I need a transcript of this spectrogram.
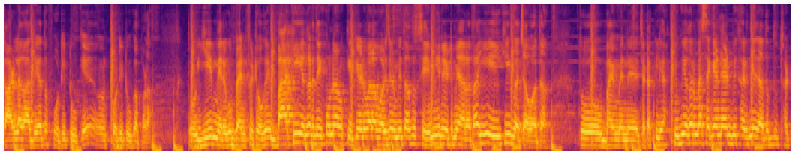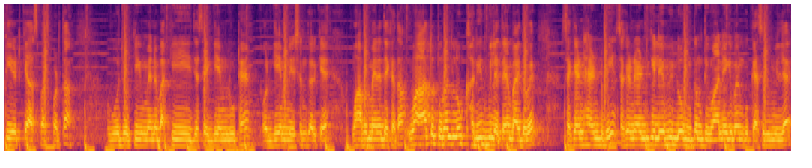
कार्ड लगा दिया तो 42 के 42 का पड़ा। तो ये मेरे को बेनिफिट हो गए। बाकी अगर देखो ना क्रिकेट वाला वर्जन भी था तो सेम ही रेट में आ रहा था, ये एक ही बचा हुआ था। तो भाई मैंने झटक लिया। क्योंकि अगर मैं सेकेंड हैंड भी खरीदने जाता तो 38 के आसपास पड़ता। वो जो कि मैंने बाकी जैसे गेम लूट है और गेम नेशन करके वहाँ पे मैंने देखा था। वहाँ तो तुरंत लोग खरीद भी लेते हैं by the way second hand भी सेकेंड हैंड के लिए भी लोग एकदम दीवाने के भाई उनको कैसे भी मिल जाए।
